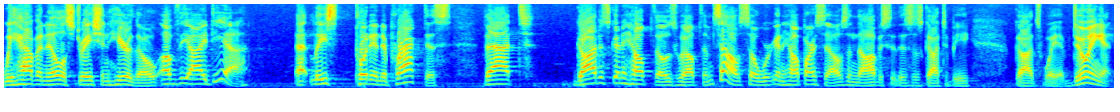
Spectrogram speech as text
we have an illustration here, though, of the idea, at least put into practice, that God is going to help those who help themselves. So we're going to help ourselves, and obviously this has got to be God's way of doing it.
